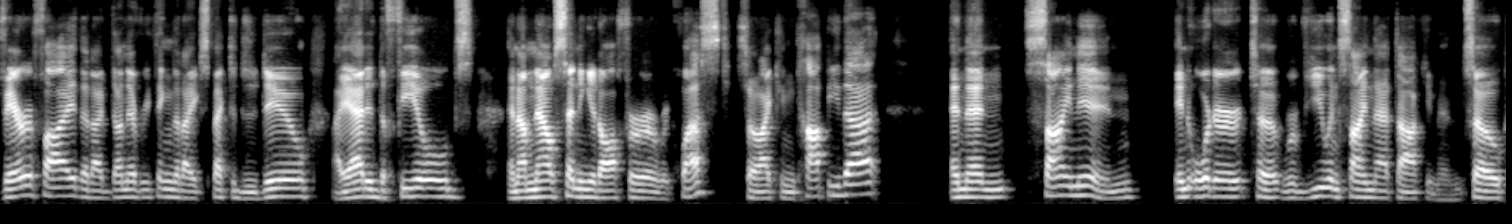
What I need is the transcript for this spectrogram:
verify that I've done everything that I expected to do. I added the fields and I'm now sending it off for a request. So I can copy that and then sign in in order to review and sign that document. So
